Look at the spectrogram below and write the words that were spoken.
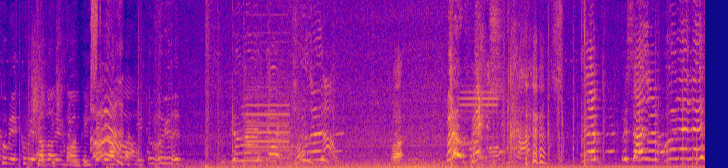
Come here, come here. I'm not even farm joking. Get your ass back here. Come look at this. Look at this, Dad. Look Holy at this. What? Move, bitch! Look at him. We're silent. Look at this.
